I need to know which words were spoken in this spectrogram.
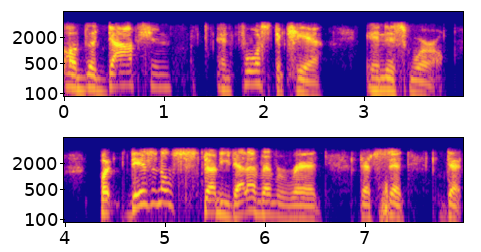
of the adoption and foster care in this world. But there's no study that I've ever read that said that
